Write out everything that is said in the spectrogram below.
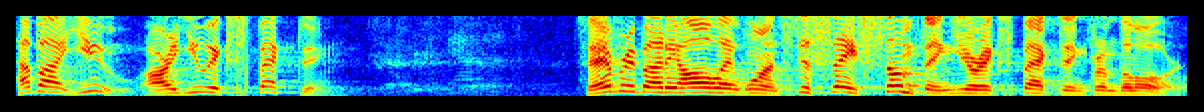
How about you? Are you expecting? So, everybody all at once, just say something you're expecting from the Lord.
